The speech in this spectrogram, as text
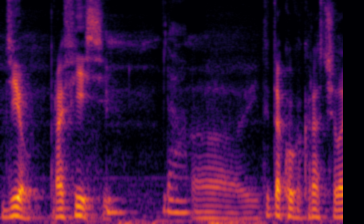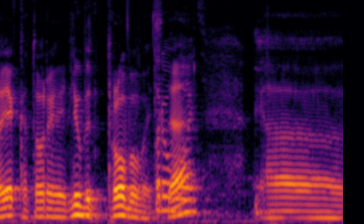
дел, профессий. Да. А, и ты такой как раз человек, который любит пробовать, пробовать. да?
